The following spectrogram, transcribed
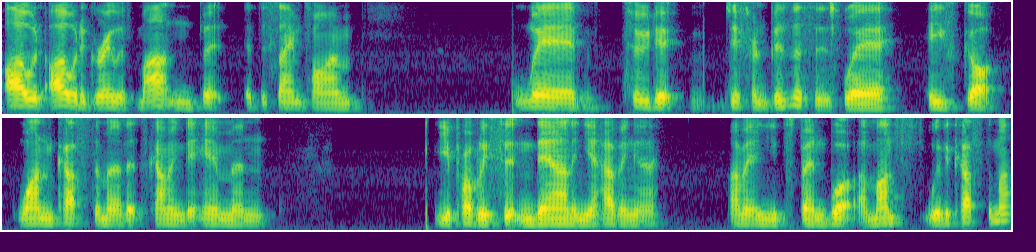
I would I would agree with Martin, but at the same time, we're two di- different businesses where he's got one customer that's coming to him, and you're probably sitting down and you're having a. I mean, you'd spend what a month with a customer.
